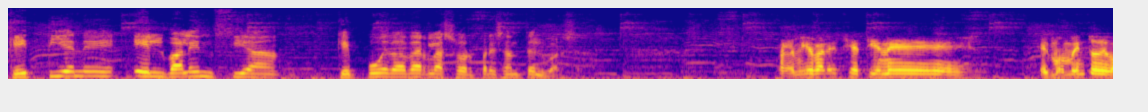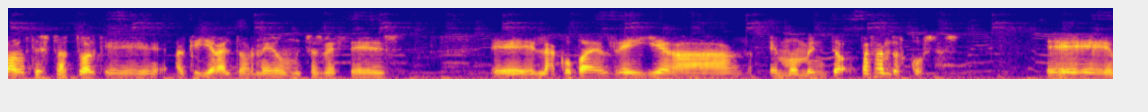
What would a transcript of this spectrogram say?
¿Qué tiene el Valencia que pueda dar la sorpresa ante el Barça? Para mí el Valencia tiene el momento de baloncesto actual que, al que llega el torneo. Muchas veces eh, la Copa del Rey llega en momentos... Pasan dos cosas. Eh,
